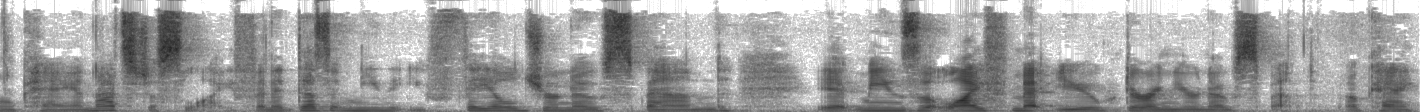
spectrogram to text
Okay, and that's just life. And it doesn't mean that you failed your no spend. It means that life met you during your no spend. Okay,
